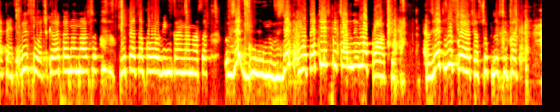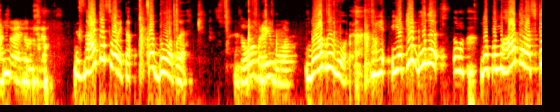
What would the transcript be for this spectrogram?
этот листочки от ананаса, вот эта половинка ананаса, взять груну, взять вот эти специальные лопаты, взять вот это, чтобы насыпать. А що це у тебе? Знаете, что это? Це добре. Добриво. Добриво, яке буде е, допомагати рости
